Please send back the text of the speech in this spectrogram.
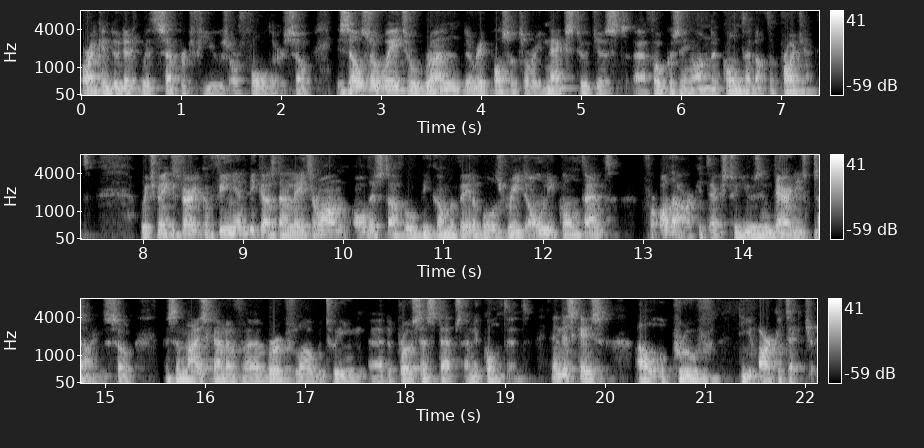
or I can do that with separate views or folders. So it's also a way to run the repository next to just uh, focusing on the content of the project which makes it very convenient because then later on, all this stuff will become available as read-only content for other architects to use in their designs. So it's a nice kind of uh, workflow between uh, the process steps and the content. In this case, I'll approve the architecture.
